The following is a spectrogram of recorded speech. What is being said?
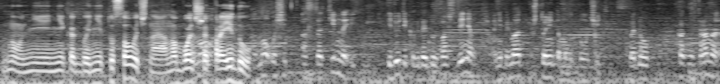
ну, не, не как бы не тусовочное, оно больше Оно- про еду. Оно очень ассоциативно, и, и люди, когда идут в ваше заведение, они понимают, что они там могут получить. Поэтому, как ни странно,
